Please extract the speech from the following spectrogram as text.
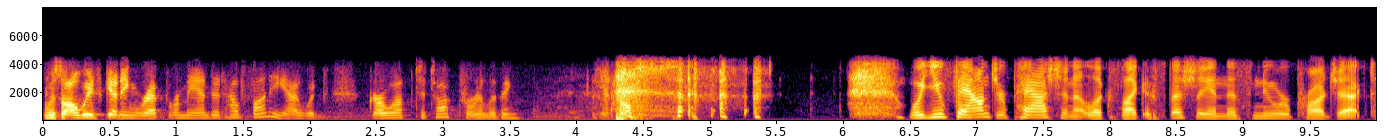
was always getting reprimanded. How funny! I would grow up to talk for a living. So. well, you found your passion. It looks like, especially in this newer project.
